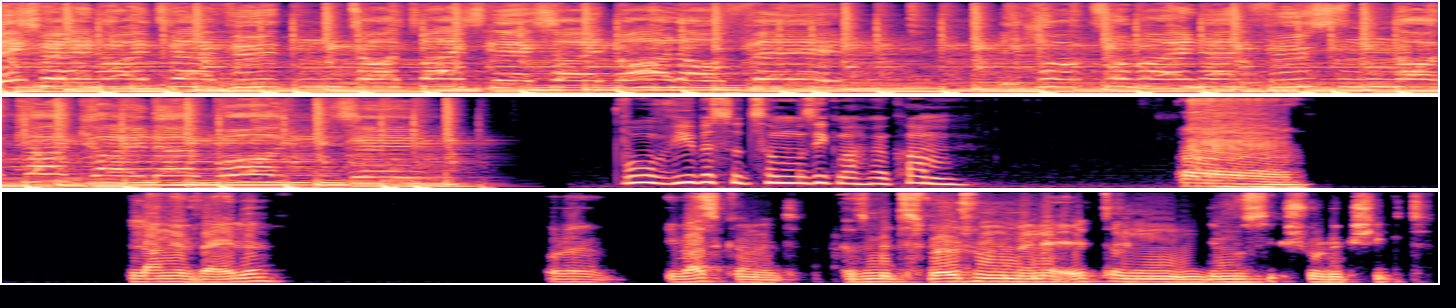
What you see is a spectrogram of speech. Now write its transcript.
Ich bin heute wütend und weiß nicht einmal auf wen. Ich guck zu meinen Füßen und kann keinen Boden sehen. Wo, wie bist du zum Musikmachen gekommen? Äh, Langeweile. Oder ich weiß gar nicht. Also mit zwölf haben meine Eltern in die Musikschule geschickt.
